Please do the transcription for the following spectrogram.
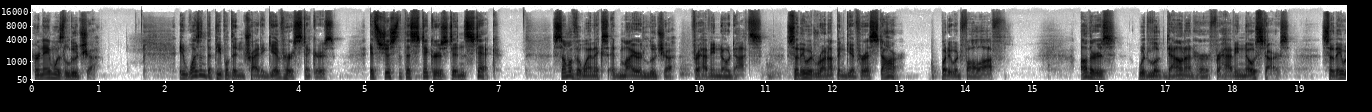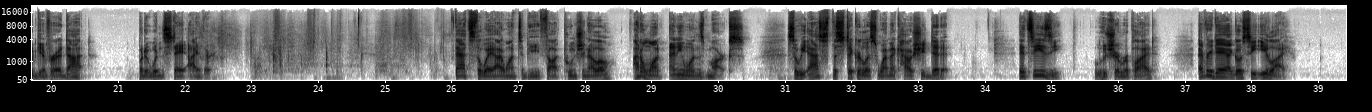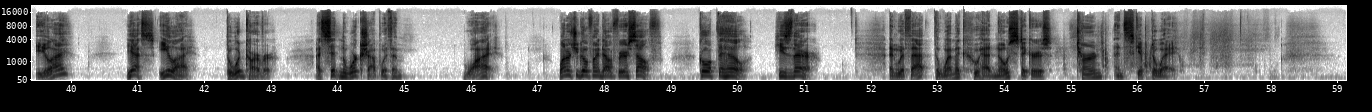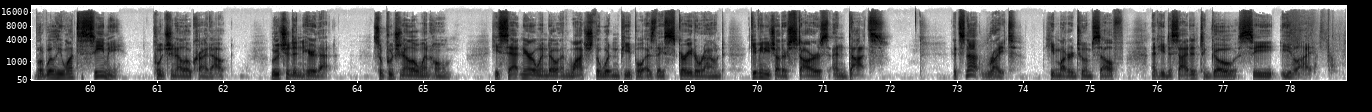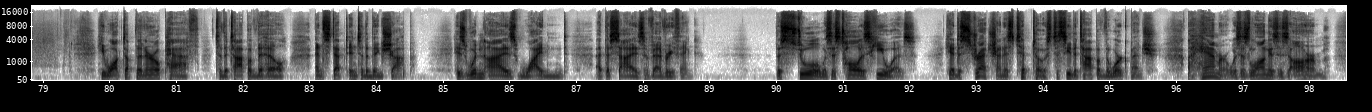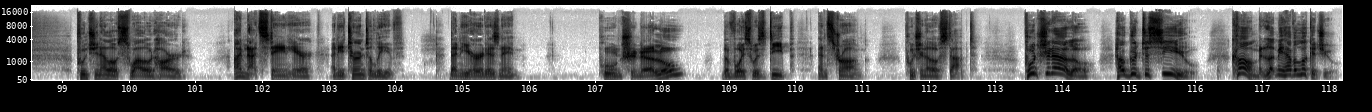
Her name was Lucia. It wasn't that people didn't try to give her stickers, it's just that the stickers didn't stick. Some of the Wemmicks admired Lucia for having no dots, so they would run up and give her a star, but it would fall off. Others would look down on her for having no stars, so they would give her a dot, but it wouldn't stay either. That's the way I want to be, thought Punchinello. I don't want anyone's marks. So he asked the stickerless Wemmick how she did it. It's easy, Lucia replied. Every day I go see Eli. Eli? Yes, Eli, the woodcarver. I sit in the workshop with him. Why? Why don't you go find out for yourself? Go up the hill. He's there. And with that, the Wemmick who had no stickers turned and skipped away. But will he want to see me? Punchinello cried out. Lucia didn't hear that, so Punchinello went home. He sat near a window and watched the wooden people as they scurried around, giving each other stars and dots. It's not right, he muttered to himself, and he decided to go see Eli. He walked up the narrow path to the top of the hill and stepped into the big shop. His wooden eyes widened at the size of everything. The stool was as tall as he was. He had to stretch on his tiptoes to see the top of the workbench. A hammer was as long as his arm. Punchinello swallowed hard. I'm not staying here, and he turned to leave. Then he heard his name. Punchinello? The voice was deep and strong. Punchinello stopped. Punchinello, how good to see you! Come and let me have a look at you.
